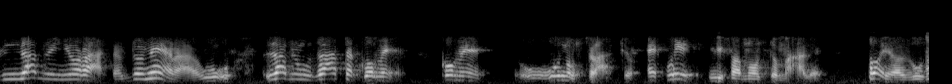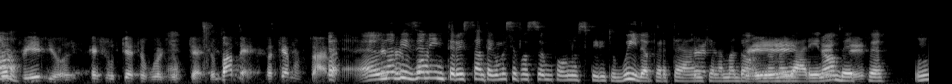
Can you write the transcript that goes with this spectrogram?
l'hanno ignorata, non era, l'hanno usata come, come uno straccio e qui mi fa molto male. Poi ho avuto ah. il figlio, è successo quel successo. Vabbè, facciamo stare. È una visione poi... interessante, come se fosse un po' uno spirito guida per te anche la Madonna, sì, magari, no sì, Beppe? Mm?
